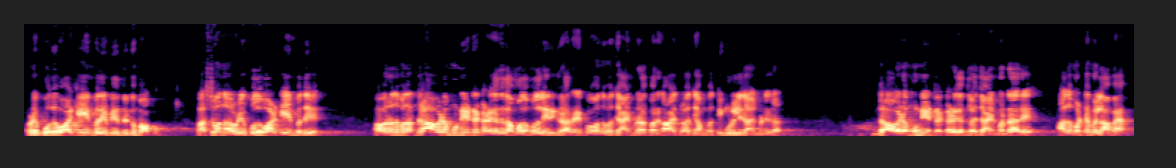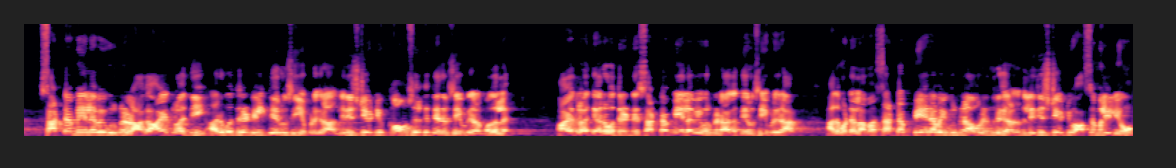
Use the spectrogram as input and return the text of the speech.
அவருடைய பொது வாழ்க்கை என்பது எப்படி இருந்திருக்கு பார்ப்போம். ஃபர்ஸ்ட் வந்து அவருடைய பொது வாழ்க்கை என்பது அவர் வந்து பார்த்தா திராவிட முன்னேற்ற கழகத்தில் தான் முத முதல்ல இருக்கிறார். எப்போ வந்து ஜாயின் பண்ணுறாரு பாருங்க ஆயிரத்தி தொள்ளாயிரத்தி ஐம்பத்தி மூணுல ஜாயின் பண்ணுகிறார் திராவிட முன்னேற்ற கழகத்தில் ஜாயின் பண்ணுறாரு அது மட்டும் இல்லாமல் சட்ட மேலவை உறுப்பினராக ஆயிரத்தி தொள்ளாயிரத்தி அறுபத்தி ரெண்டில் தேர்வு செய்யப்படுகிறார். லெஜிஸ்லேட்டிவ் கவுன்சிலுக்கு தேர்வு செய்யப்படுகிறார் முதல்ல. ஆயிரத்தி தொள்ளாயிரத்தி அறுபத்தி ரெண்டு சட்ட மேலவை உறுப்பினராக தேர்வு செய்யப்படுகிறார். அது மட்டும் இல்லாமல் சட்ட பேரவை உறுப்பினராகவும் இருந்திருக்கார் அது லெஜிஸ்லேட்டிவ் அசம்பிளிலையும்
